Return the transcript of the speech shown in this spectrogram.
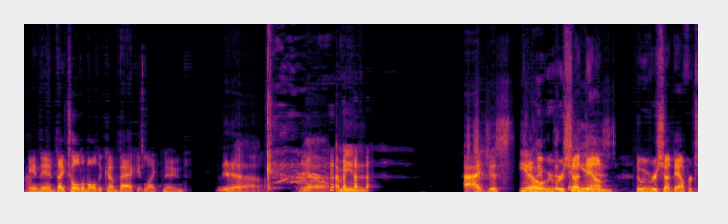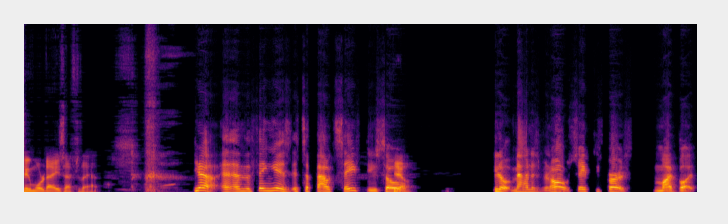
Hmm. and then they told them all to come back at like noon Yeah, yeah. I mean, I just you and know then we were shut down is- then we were shut down for two more days after that yeah, and, and the thing is, it's about safety. So yeah you know, management. Oh, safety first. My butt.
